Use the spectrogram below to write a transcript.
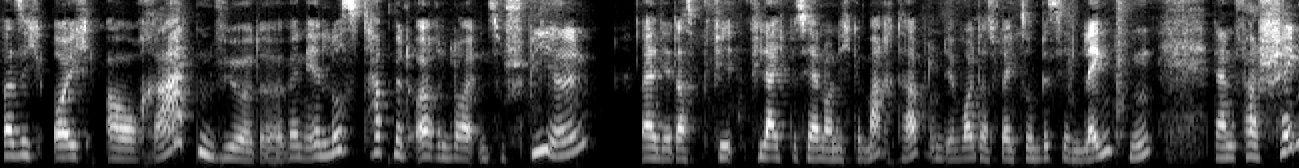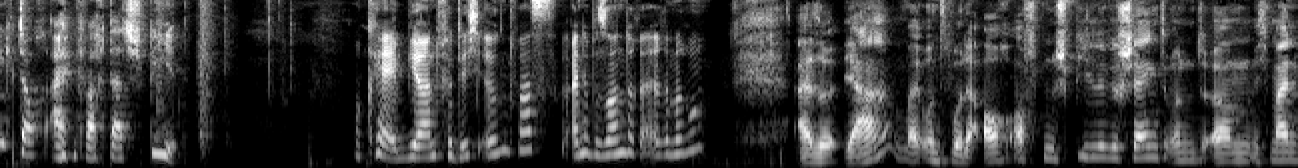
was ich euch auch raten würde, wenn ihr Lust habt, mit euren Leuten zu spielen weil ihr das vielleicht bisher noch nicht gemacht habt und ihr wollt das vielleicht so ein bisschen lenken, dann verschenkt doch einfach das Spiel. Okay, Björn, für dich irgendwas? Eine besondere Erinnerung? Also ja, bei uns wurde auch oft ein Spiele geschenkt und ähm, ich meine,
